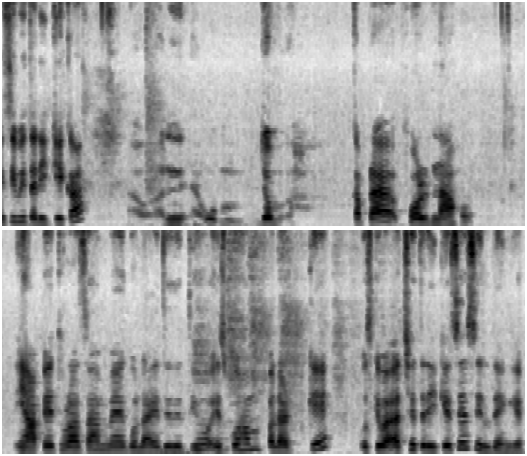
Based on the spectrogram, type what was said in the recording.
किसी भी तरीके का जो कपड़ा फोल्ड ना हो। यहाँ पे थोड़ा सा मैं गोलाई दे देती हूँ, इसको हम पलट के उसके बाद अच्छे तरीके से सिल देंगे।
